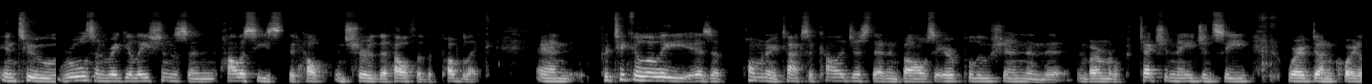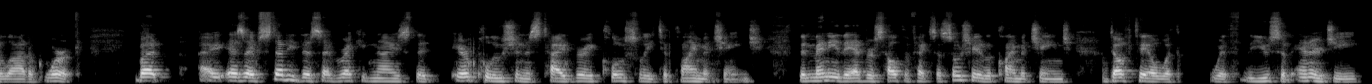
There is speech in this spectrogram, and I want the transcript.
into rules and regulations and policies that help ensure the health of the public. And particularly as a pulmonary toxicologist, that involves air pollution and the Environmental Protection Agency, where I've done quite a lot of work. But I, as I've studied this, I've recognized that air pollution is tied very closely to climate change, that many of the adverse health effects associated with climate change dovetail with, with the use of energy.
